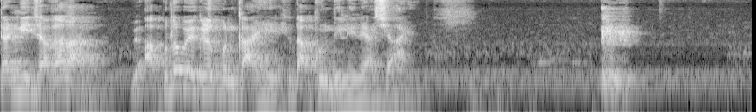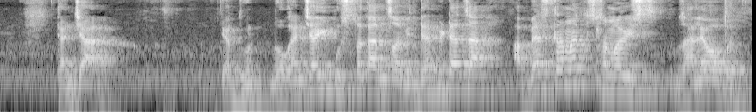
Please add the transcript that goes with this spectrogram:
त्यांनी जगाला आपलं वेगळंपण काय आहे हे दाखवून दिलेले असे आहेत. त्यांच्या त्या दो दोघांच्याही पुस्तकांचा विद्यापीठाचा अभ्यासक्रमात समावेश झाल्याबाबत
